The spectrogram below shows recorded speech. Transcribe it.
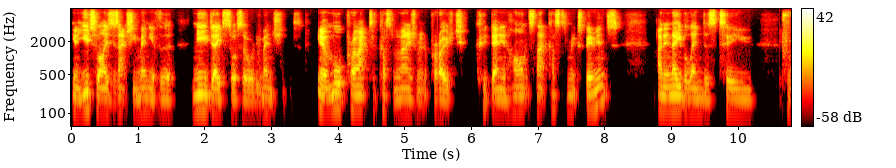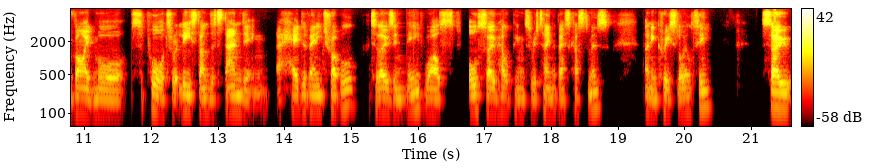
you know utilizes actually many of the new data sources I already mentioned. You know, a more proactive customer management approach could then enhance that customer experience and enable lenders to provide more support or at least understanding ahead of any trouble to those in need, whilst also helping to retain the best customers and increase loyalty. So,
